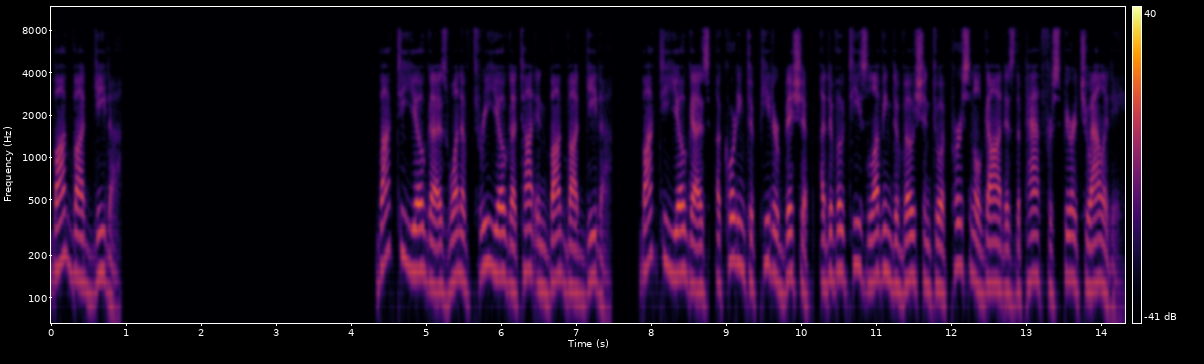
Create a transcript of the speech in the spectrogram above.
Bhagavad Gita Bhakti Yoga is one of three yoga taught in Bhagavad Gita. Bhakti Yoga is, according to Peter Bishop, a devotee's loving devotion to a personal god as the path for spirituality.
